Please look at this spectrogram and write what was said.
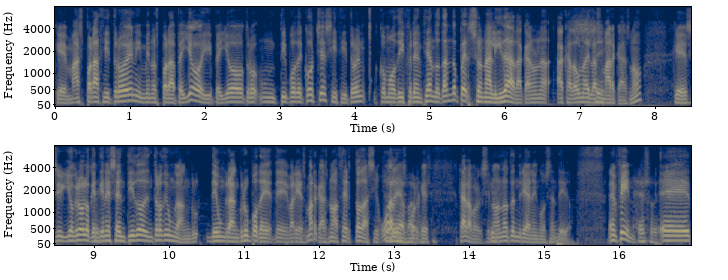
que más para Citroën y menos para Peugeot, y Peugeot otro un tipo de coches y Citroën como diferenciando, dando personalidad a cada una, a cada una de las marcas, ¿no? Que sí, yo creo lo que tiene sentido dentro de un gran, de un gran grupo de, de varias marcas, no hacer todas iguales, porque claro, porque si no, no tendría ningún sentido. En fin, eh,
